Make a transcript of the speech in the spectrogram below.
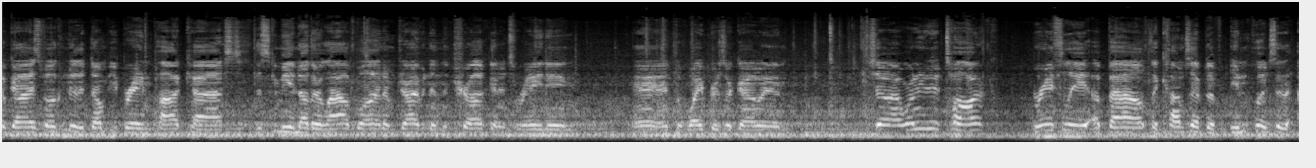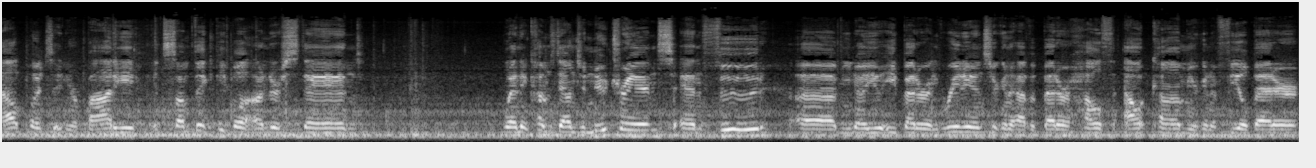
up, guys? Welcome to the Dumpy Brain Podcast. This can be another loud one. I'm driving in the truck and it's raining and the wipers are going. So, I wanted to talk briefly about the concept of inputs and outputs in your body. It's something people understand when it comes down to nutrients and food. Um, you know, you eat better ingredients, you're going to have a better health outcome, you're going to feel better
